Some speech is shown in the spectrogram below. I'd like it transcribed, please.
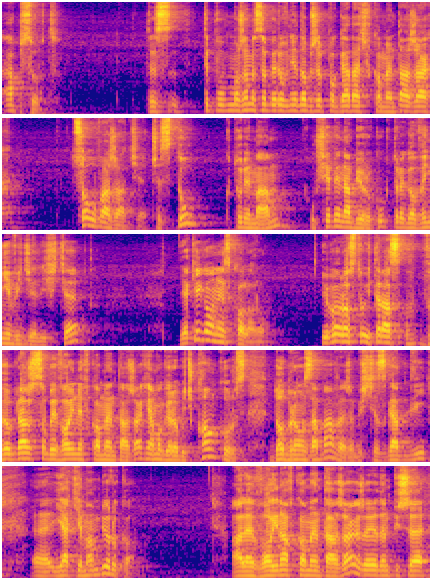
absurd. To jest typu, możemy sobie równie dobrze pogadać w komentarzach, co uważacie? Czy stół, który mam u siebie na biurku, którego wy nie widzieliście, jakiego on jest koloru? I po prostu, i teraz wyobrażasz sobie wojnę w komentarzach. Ja mogę robić konkurs, dobrą zabawę, żebyście zgadli, e, jakie mam biurko. Ale wojna w komentarzach, że jeden pisze,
